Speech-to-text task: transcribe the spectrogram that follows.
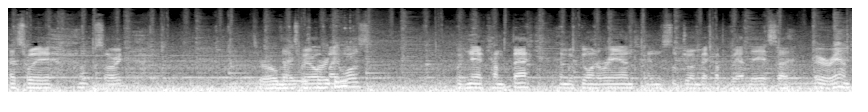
That's where, oh, sorry. That's where old That's where old mate was. We've now come back and we've gone around and this will join back up about there. So we're around.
